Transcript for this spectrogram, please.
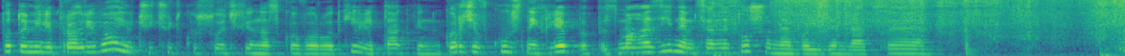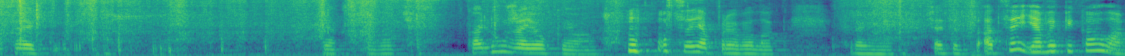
Потім ілі прогріваю чуть-чуть кусочки на сковородці, ілі так він. Коротше, вкусний хліб. З магазином це не то, що небо і земля, це. Це як, сказати, калюжа і океан. Це я привела А це я випікала,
